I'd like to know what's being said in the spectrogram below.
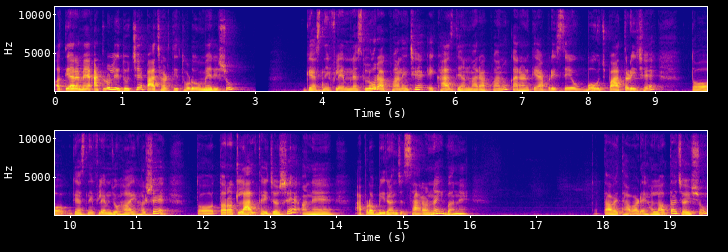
અત્યારે મેં આટલું લીધું છે, પાછળથી થોડું ઉમેરીશું. ગેસની ફ્લેમને સ્લો રાખવાની છે, એ ખાસ ધ્યાનમાં રાખવાનું, કારણ કે આપણી સેવ બહુ જ પાતળી છે. તો ગેસની ફ્લેમ જો હાઈ હશે, તો તરત લાલ થઈ જશે અને આપણો બિરંજ સારો નહીં બને. તો તાવે થાવાડે હલાવતા જઈશું.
